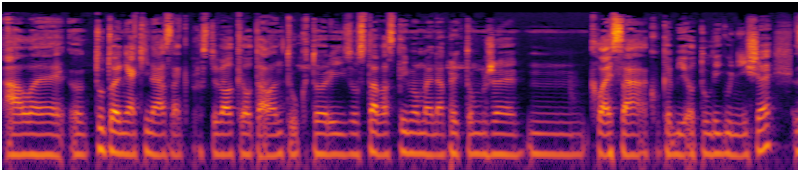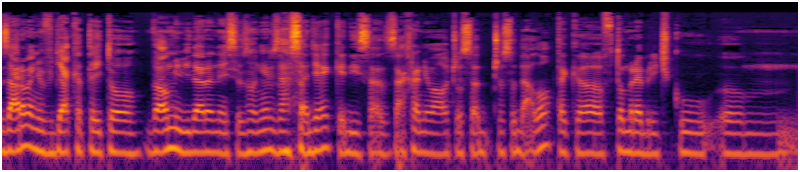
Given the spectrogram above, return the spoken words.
ale uh, tuto je nejaký náznak proste veľkého talentu, ktorý zostáva s týmom aj napriek tomu, že um, klesá ako keby o tú ligu nižšie. Zároveň vďaka tejto veľmi vydarenej sezóne v zásade, kedy sa zachraňovalo čo sa, čo sa dalo, tak uh, v tom rebríčku um,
